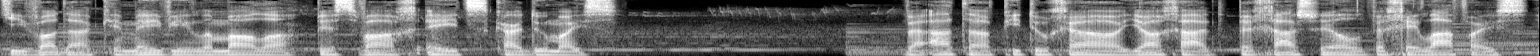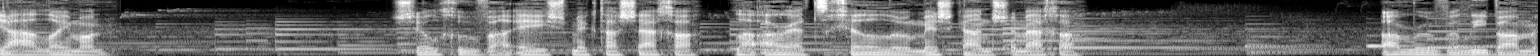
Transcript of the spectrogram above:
כיבדה כמבי למעלה, בסבך עץ קרדומייס. ועתה פיתוחיה יחד, בחשל וחילפייס יהלימון. שלחו באש מקדשך, לארץ חיללו משכן שמך. Amru v'libam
